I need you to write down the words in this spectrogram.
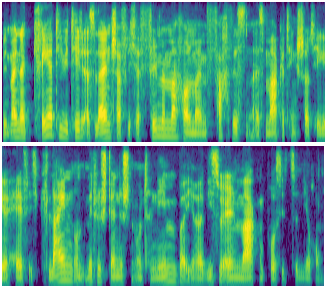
Mit meiner Kreativität als leidenschaftlicher Filmemacher und meinem Fachwissen als Marketingstratege helfe ich kleinen und mittelständischen Unternehmen bei ihrer visuellen Markenpositionierung.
